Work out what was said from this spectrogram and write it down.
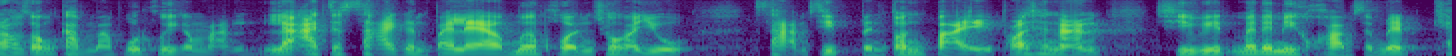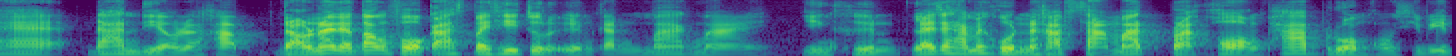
เราต้องกลับมาพูดคุยกับมัน และอาจจะสายเกินไปแล้ว เมื่อพ้นช่วงอายุ 30 เป็นต้นไป เพราะฉะนั้นชีวิตไม่ได้มีความสำเร็จแค่ด้านเดียวนะครับ เราน่าจะต้องโฟกัสไปที่จุดอื่นกันมากมายยิ่งขึ้น และจะทำให้คุณนะครับสามารถประคองภาพรวมของชีวิต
